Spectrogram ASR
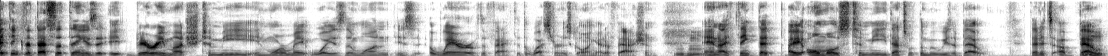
I think that that's the thing is that it very much to me in more ways than one is aware of the fact that the western is going out of fashion Mhm. and i think that i almost to me that's what the movie's about that it's about Mm.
